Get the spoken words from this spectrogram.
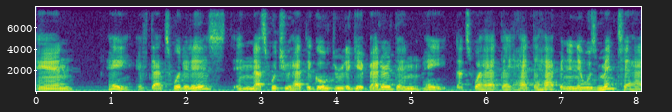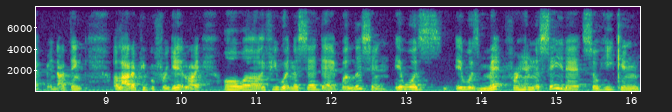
And hey, if that's what it is, and that's what you had to go through to get better, then hey, that's what had to had to happen, and it was meant to happen. I think a lot of people forget, like, oh well, if he wouldn't have said that, but listen, it was it was meant for him to say that so he can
